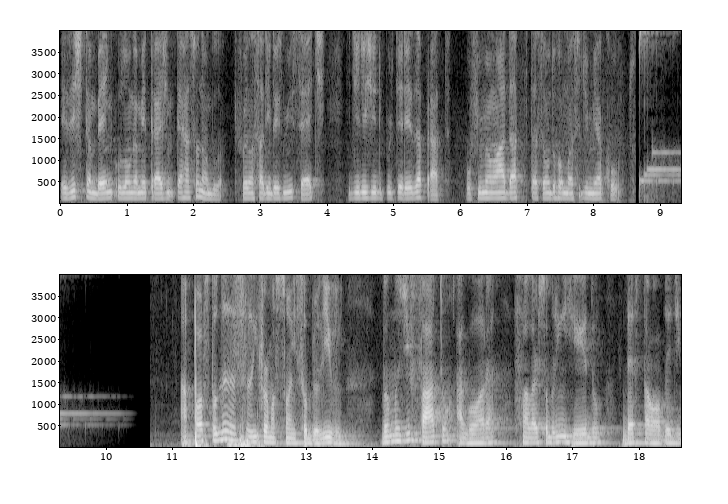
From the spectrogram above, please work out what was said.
Existe também o longa-metragem Terra Sonâmbula, que foi lançado em 2007 e dirigido por Teresa Prata. O filme é uma adaptação do romance de Mia Couto. Após todas essas informações sobre o livro, vamos de fato agora falar sobre o enredo desta obra de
